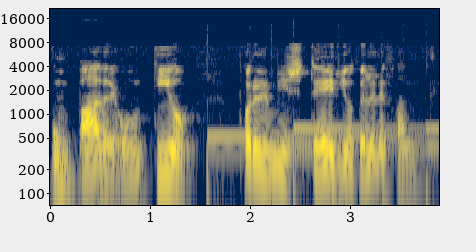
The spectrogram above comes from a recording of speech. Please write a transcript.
un padre o un tío por el misterio del elefante.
